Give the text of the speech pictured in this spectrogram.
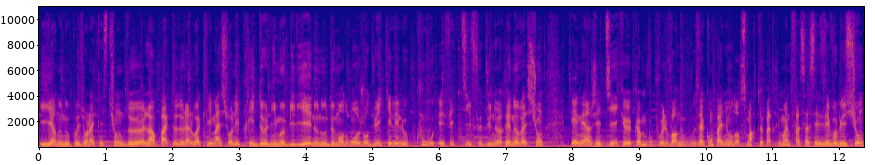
Hier, nous nous posions la question de l'impact de la loi climat sur les prix de l'immobilier. Nous nous demanderons aujourd'hui quel est le coût effectif d'une rénovation énergétique. Comme vous pouvez le voir, nous vous accompagnons dans Smart Patrimoine face à ces évolutions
